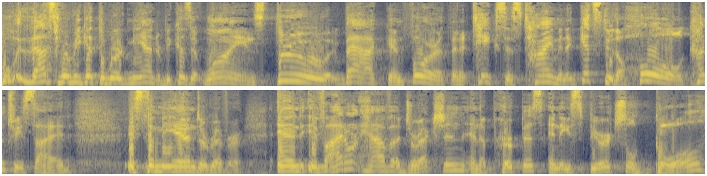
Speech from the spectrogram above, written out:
That's where we get the word meander because it winds through, back and forth, and it takes its time and it gets through the whole countryside. It's the Meander River. And if I don't have a direction and a purpose and a spiritual goal,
